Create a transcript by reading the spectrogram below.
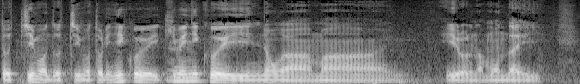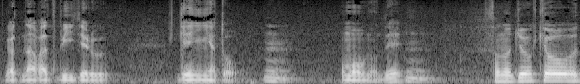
どっちもどっちも取りにくい決めにくいのが、まあいろいろな問題が長引いてる原因やとうん。思うので、うん。その状況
